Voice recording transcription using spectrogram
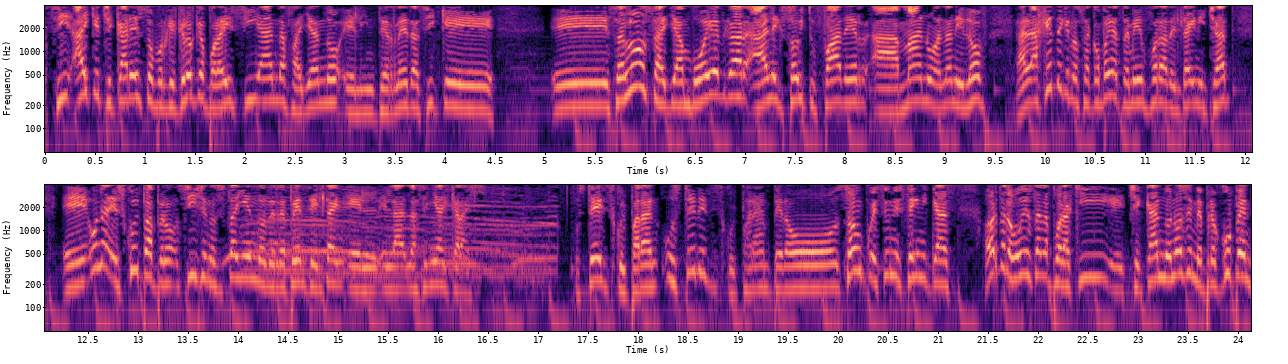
Sí, hay que checar esto porque creo que por ahí sí anda fallando el internet, así que eh, saludos a Jambo Edgar, a Alex Soy tu Father, a Manu, a Nani Love, a la gente que nos acompaña también fuera del Tiny Chat. Eh, una disculpa, pero sí se nos está yendo de repente el, time- el- la, la señal, caray. Ustedes disculparán, ustedes disculparán, pero son cuestiones técnicas. Ahorita lo voy a estar por aquí eh, checando, no se me preocupen.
